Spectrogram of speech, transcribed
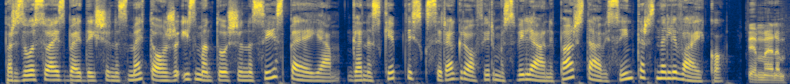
Par zosu aizbaidīšanas metožu izmantošanas iespējām gana skeptisks ir agrofirmas Viļāni pārstāvis Inters Neļivaiko. Piemēram,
